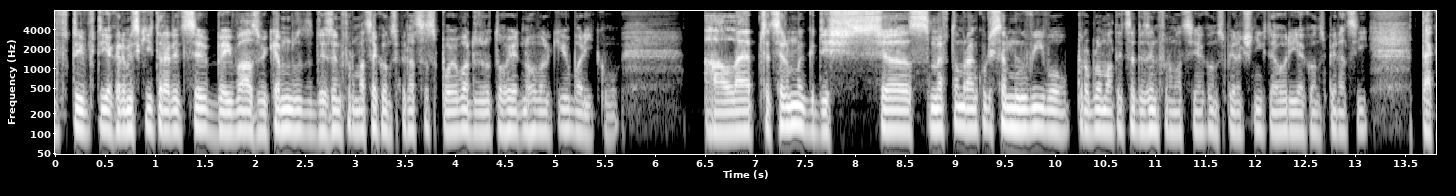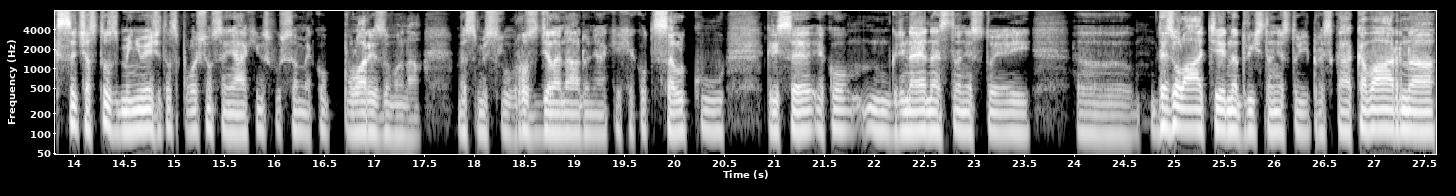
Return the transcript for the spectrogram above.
v té v akademické tradici bývá zvykem dezinformace a konspirace spojovat do toho jednoho velkého balíku. Ale přece jenom, když jsme v tom ranku, když se mluví o problematice dezinformací a konspiračních teorií a konspirací, tak se často zmiňuje, že ta společnost je nějakým způsobem jako polarizovaná, ve smyslu rozdělená do nějakých jako celků, kdy se jako, kdy na jedné straně stojí uh, dezoláti, na druhé straně stojí pražská kavárna,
